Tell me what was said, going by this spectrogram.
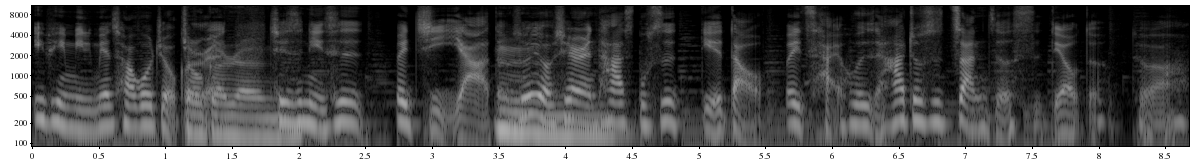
一平米里面超过。九个人，其实你是被挤压的，嗯，所以有些人他不是跌倒被踩或者怎样，他就是站着死掉的。对啊，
